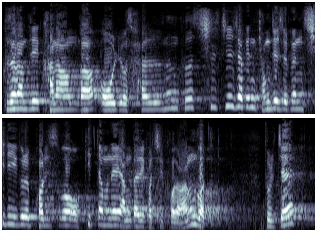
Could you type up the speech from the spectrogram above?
그 사람들이 가나안과 어울려 사는 그 실질적인 경제적인 실익을 버릴 수가 없기 때문에 양다리 거칠 거라는 것. 둘째,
